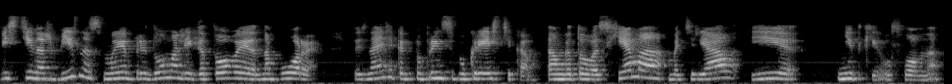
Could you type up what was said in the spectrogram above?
вести наш бизнес, мы придумали готовые наборы. То есть, знаете, как по принципу крестика. Там готова схема, материал и нитки, условно.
